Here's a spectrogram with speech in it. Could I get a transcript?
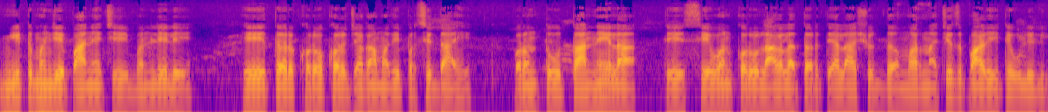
मीठ म्हणजे पाण्याचे बनलेले हे तर खरोखर जगामध्ये प्रसिद्ध आहे. परंतु तान्हेला ते सेवन करू लागला तर त्याला शुद्ध मरणाचीच पाळी ठेवलेली.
